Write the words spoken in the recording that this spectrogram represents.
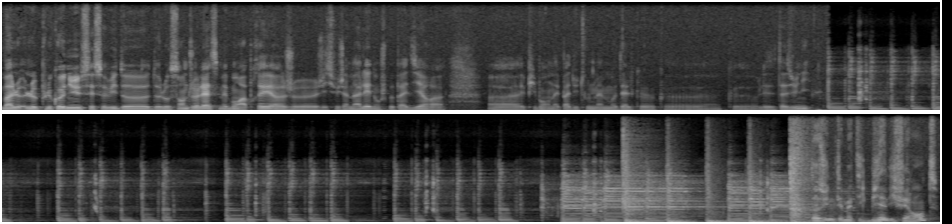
Bah, le, plus connu, c'est celui de, de, Los Angeles. Mais bon, après, je j'y suis jamais allé, donc je peux pas dire. Euh, et puis bon, on n'est pas du tout le même modèle que, que, les États-Unis. Dans une thématique bien différente,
